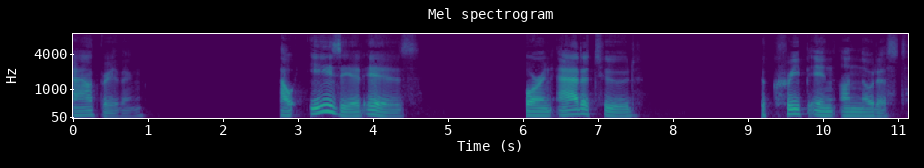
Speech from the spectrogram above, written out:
out breathing, how easy it is for an attitude to creep in unnoticed.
